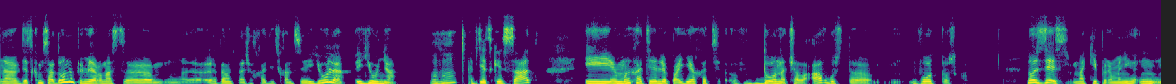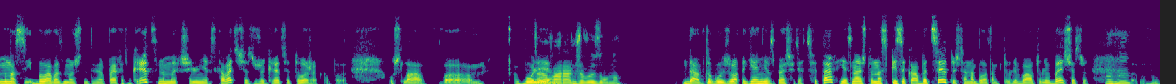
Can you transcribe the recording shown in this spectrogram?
а, в детском саду, например, у нас э, ребенок начал ходить в конце июля, июня угу. в детский сад, и мы хотели поехать до начала августа в отпуск. Но здесь, на Кипре, мы не, у нас была возможность, например, поехать в Грецию, но мы решили не рисковать. Сейчас уже Греция тоже как бы ушла в, в более... Да, в оранжевую зону. Да, в другую зону. Я не разбираюсь в этих цветах. Я знаю, что на список АБЦ, то есть она была там то ли В, а, то ли Б, сейчас угу.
